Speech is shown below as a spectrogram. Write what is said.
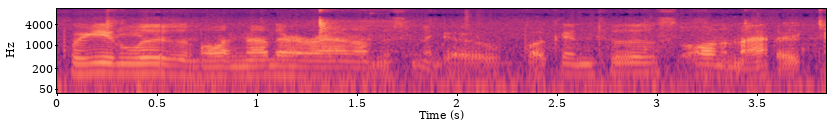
We losing another round. I'm just gonna go fucking to this automatic.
